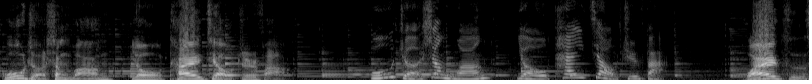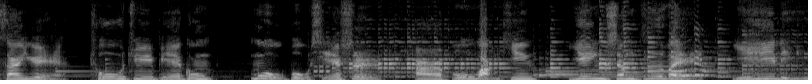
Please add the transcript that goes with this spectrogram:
古者圣王有胎教之法。古者圣王。有胎教之法。怀子三月，出居别宫，目不斜视，而不忘听，音声滋味，以礼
